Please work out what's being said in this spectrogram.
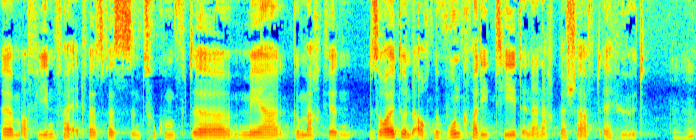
ähm, auf jeden Fall etwas, was in Zukunft äh, mehr gemacht werden sollte und auch eine Wohnqualität in der Nachbarschaft erhöht. Mhm.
